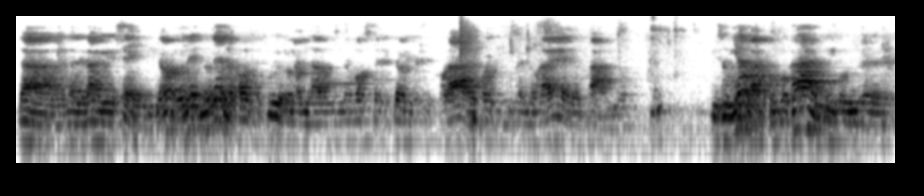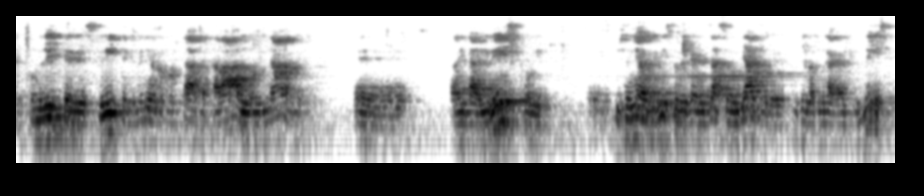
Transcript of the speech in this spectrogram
da, dalle varie sedi, no? Non è, non è una cosa in cui uno manda una vostra elettronica circolare, poi ti prendono l'aereo e vanno. Bisognava convocarli con... Eh, con lettere scritte che venivano portate a cavallo, in nave, eh, ai vari vescovi. Eh, bisognava che i vescovi organizzassero un viaggio che poteva durare anche un mese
